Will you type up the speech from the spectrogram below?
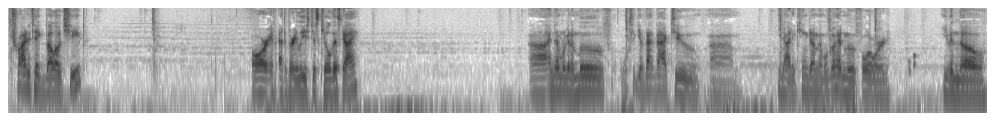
try to take Bellow cheap. Or if at the very least just kill this guy. Uh, and then we're going to move, we'll give that back to um, United Kingdom, and we'll go ahead and move forward, even though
